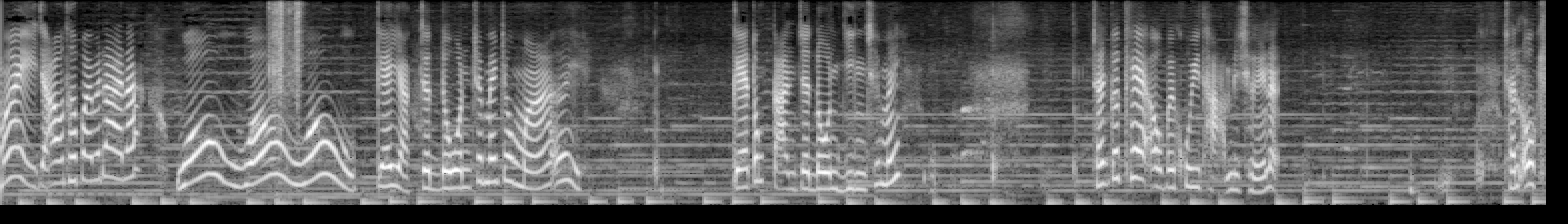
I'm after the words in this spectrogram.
ไม่จะเอาเธอไปไม่ได้นะว้าวว้าวว้าวแกอยากจะโดนใช่ไหมเจ้าหมาเอ้ย แกต้องการจะโดนยิงใช่ไหม ฉันก็แค่เอาไปคุยถามเฉยๆน่ะ ฉันโอเค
